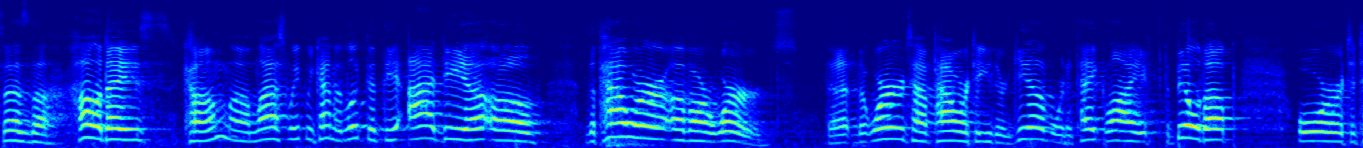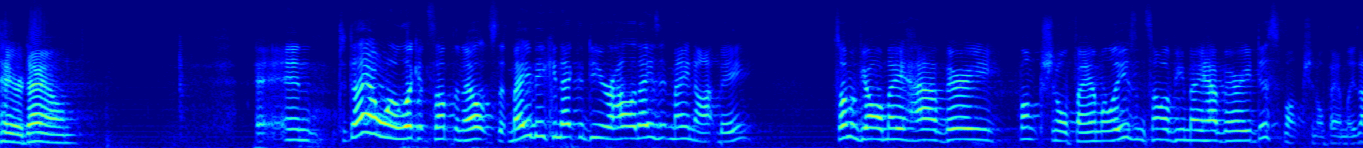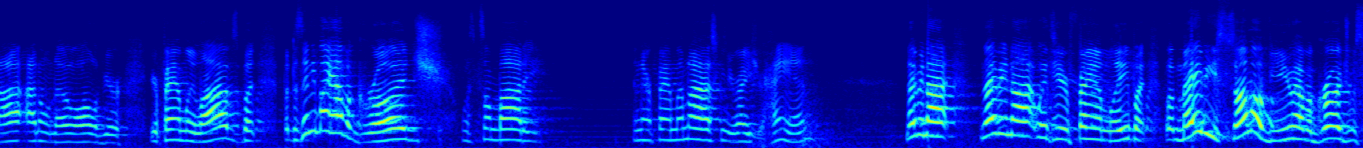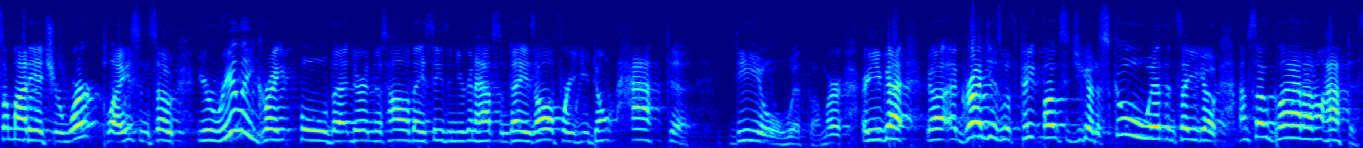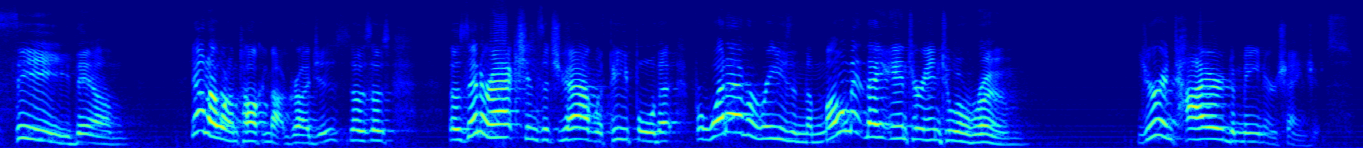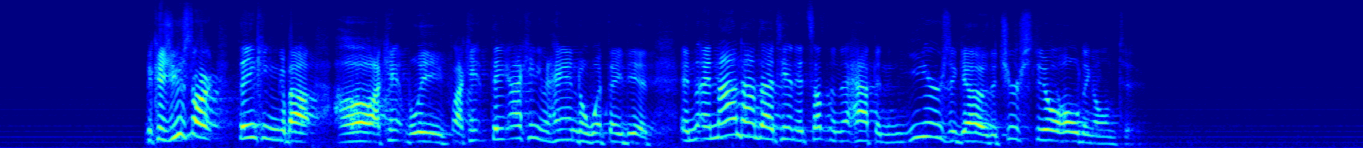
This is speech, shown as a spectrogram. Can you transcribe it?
So, as the holidays come, um, last week we kind of looked at the idea of the power of our words. That, that words have power to either give or to take life, to build up or to tear down. And today I want to look at something else that may be connected to your holidays, it may not be. Some of y'all may have very functional families, and some of you may have very dysfunctional families. I, I don't know all of your, your family lives, but, but does anybody have a grudge with somebody in their family? I'm not asking you to raise your hand. Maybe not, maybe not with your family, but, but maybe some of you have a grudge with somebody at your workplace, and so you're really grateful that during this holiday season you're going to have some days off where you don't have to deal with them. Or, or you've got uh, grudges with pe- folks that you go to school with, and so you go, I'm so glad I don't have to see them. Y'all know what I'm talking about grudges. Those, those, those interactions that you have with people that, for whatever reason, the moment they enter into a room, your entire demeanor changes. Because you start thinking about, oh, I can't believe, I can't think, I can't even handle what they did. And, and nine times out of ten, it's something that happened years ago that you're still holding on to.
